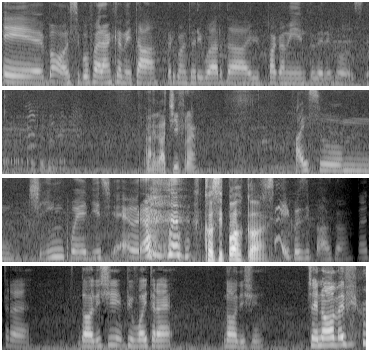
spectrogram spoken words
E boh, si può fare anche a metà per quanto riguarda il pagamento delle cose. Quindi Quindi la cifra? fai su mm, 5-10 euro. Così poco? sì, così poco. 3, 12 più voi 3, 12. Cioè 9 più...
